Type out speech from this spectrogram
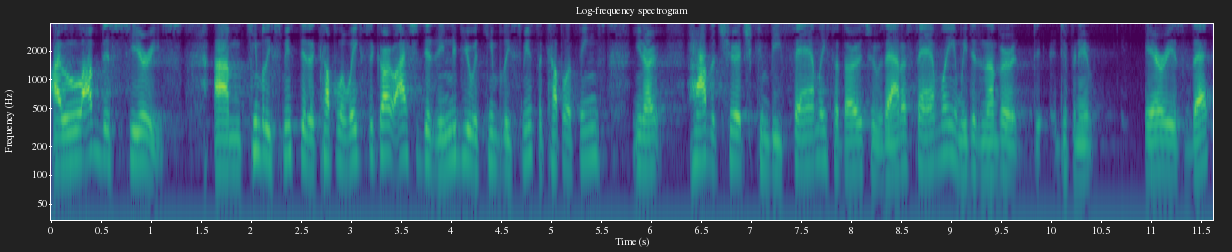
I love this series. Um, Kimberly Smith did a couple of weeks ago. I actually did an interview with Kimberly Smith, a couple of things, you know, how the church can be family for those who are without a family. And we did a number of d- different areas of that.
